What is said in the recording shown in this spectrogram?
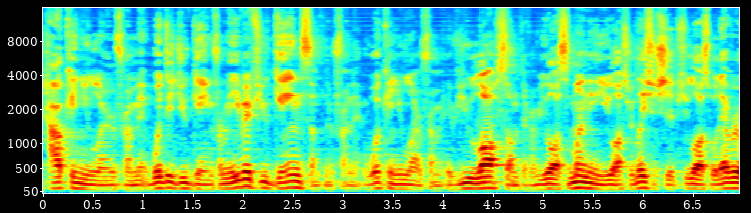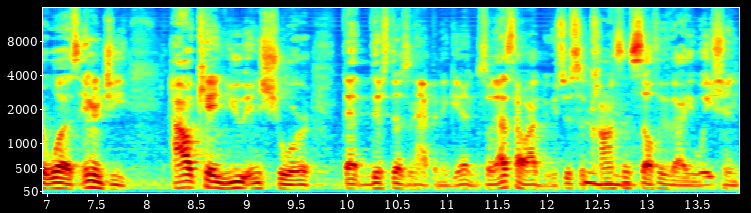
How can you learn from it? What did you gain from it? Even if you gained something from it, what can you learn from it? If you lost something from it, you lost money, you lost relationships, you lost whatever it was, energy. How can you ensure that this doesn't happen again? So that's how I do. It's just a mm-hmm. constant self evaluation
